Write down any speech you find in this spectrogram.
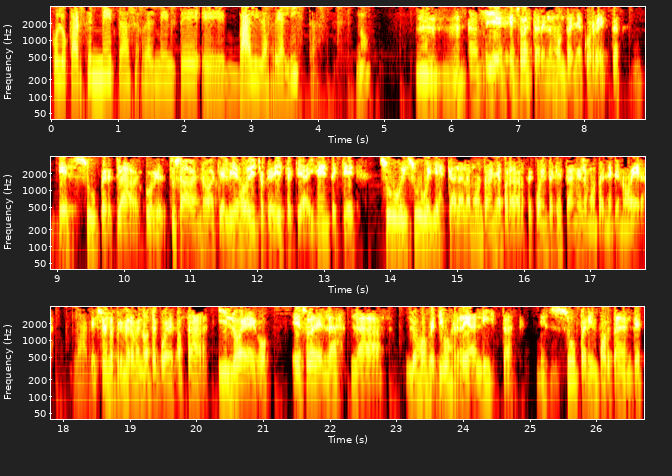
colocarse metas realmente eh, válidas, realistas, ¿no? Así es, eso de estar en la montaña correcta es súper clave, porque tú sabes, ¿no? Aquel viejo dicho que dice que hay gente que sube y sube y escala la montaña para darse cuenta que están en la montaña que no era. Eso es lo primero que no te puede pasar. Y luego, eso de las, las, los objetivos realistas es súper importante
